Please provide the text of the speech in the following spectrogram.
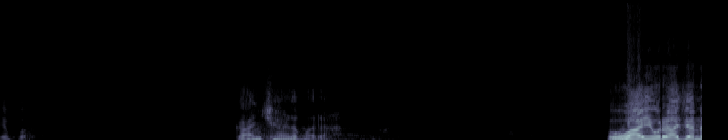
ಯಪ್ಪ. ಕಾಂಚಾಳ ಮರ. ವಾಯುರಾಜನ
